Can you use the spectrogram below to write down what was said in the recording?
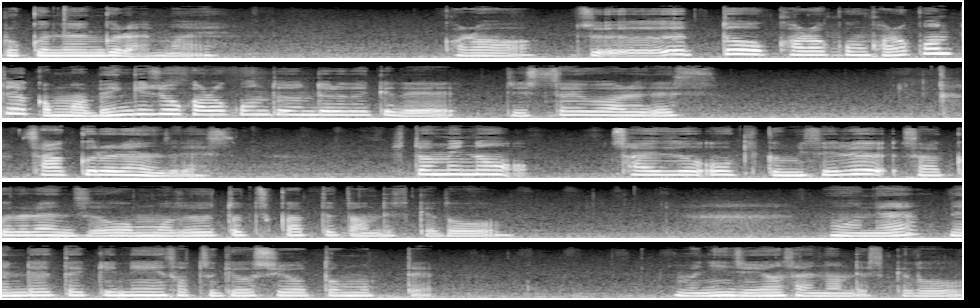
？6年ぐらい前。からずっとカラコンカラコンっていうかまあ便宜上カラコンと呼んでるだけで実際はあれです。サークルレンズです。瞳のサイズを大きく見せるサークルレンズをもうずっと使ってたんですけどもうね年齢的に卒業しようと思って今24歳なんですけど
